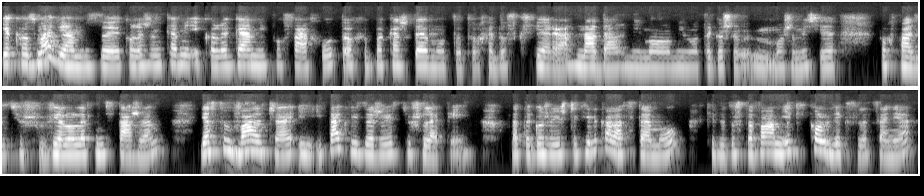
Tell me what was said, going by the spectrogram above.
Jak rozmawiam z koleżankami i kolegami po fachu, to chyba każdemu to trochę doskwiera nadal, mimo, mimo tego, że możemy się pochwalić już wieloletnim stażem. Ja z tym walczę i, i tak widzę, że jest już lepiej, dlatego że jeszcze kilka lat temu, kiedy dostawałam jakiekolwiek zlecenie,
